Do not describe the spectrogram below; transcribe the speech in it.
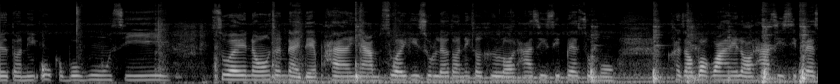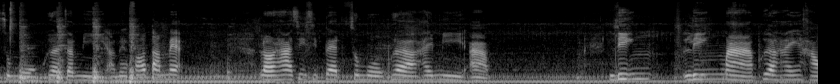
ด้อๆตอนนี้อูกับโบฮูซีช่วยน้องจังใดแต่พยายามช่วยที่สุดแล้วตอนนี้ก็คือรอท่า48ชั่วโมงเขาเจ้าบอกว่าให้รอท่า48ชั่วโมง เพื่อจะมีเอาแม่เฝ้าตามแม่รอท่า48ชั่วโมง เพื่อให้มีอ่าลิงก์ลิงก์มาเพื่อให้เฮา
